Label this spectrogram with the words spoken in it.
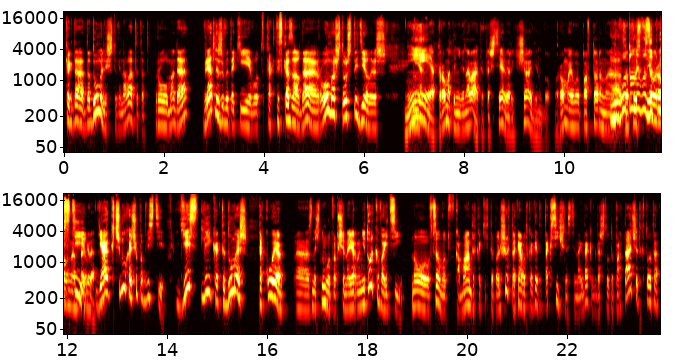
когда додумались, что виноват этот Рома, да, вряд ли же вы такие вот, как ты сказал, да, Рома, что ж ты делаешь? Нет, Нет. Рома-то не виноват. Это же сервер еще один был. Рома его повторно Ну вот он его запустил. Я к чему хочу подвести. Есть ли, как ты думаешь, такое, э, значит, ну вот вообще, наверное, не только в IT, но в целом вот в командах каких-то больших, такая вот какая-то токсичность иногда, когда что-то портачит кто-то.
